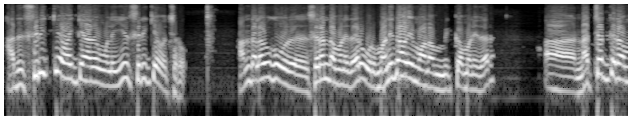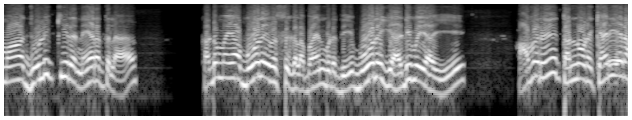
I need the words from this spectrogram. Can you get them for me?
அது சிரிக்க வைக்காதவங்களையும் சிரிக்க வச்சிரும். அந்த அளவுக்கு ஒரு சிறந்த மனிதர் ஒரு மனிதாபிமானம் மிக்க மனிதர். ஆஹ் நட்சத்திரமா ஜொலிக்கிற நேரத்துல கடுமையா போதை வஸ்துக்களை பயன்படுத்தி போதைக்கு அடிமையாகி அவரு தன்னோட கரியரை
